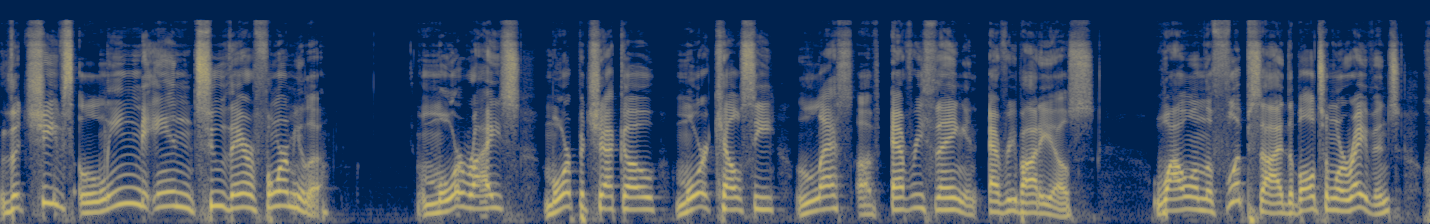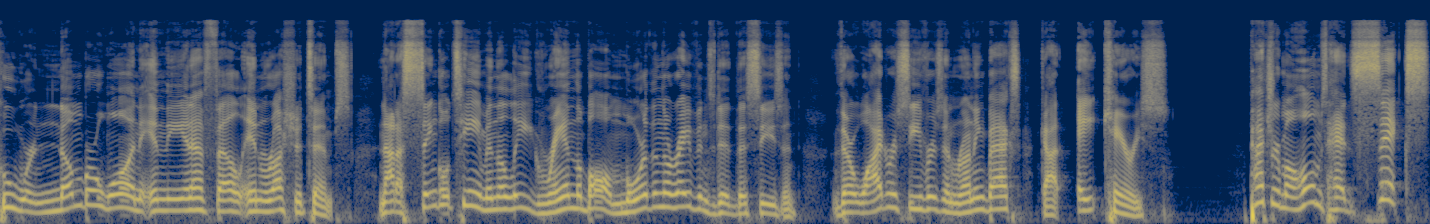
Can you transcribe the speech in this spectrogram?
The Chiefs leaned into their formula. More Rice, more Pacheco, more Kelce, less of everything and everybody else. While on the flip side, the Baltimore Ravens, who were number one in the NFL in rush attempts, not a single team in the league ran the ball more than the Ravens did this season. Their wide receivers and running backs got eight carries. Patrick Mahomes had six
